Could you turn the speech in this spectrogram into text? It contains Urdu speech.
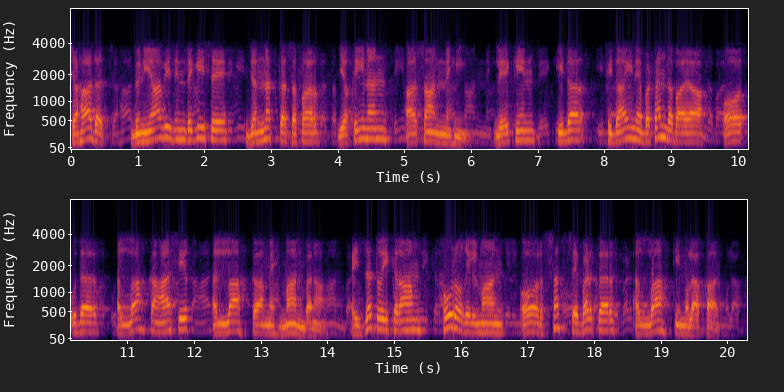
شہادت دنیاوی زندگی سے جنت کا سفر یقیناً آسان نہیں۔ لیکن ادھر فدائی نے بٹن دبایا اور ادھر اللہ کا عاشق اللہ کا مہمان بنا۔ عزت و اکرام، حور و غلمان اور سب سے بڑھ کر اللہ کی ملاقات۔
